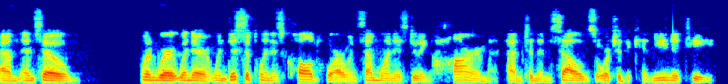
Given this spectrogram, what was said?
Um, and so when we're when they're when discipline is called for, when someone is doing harm um, to themselves or to the community,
